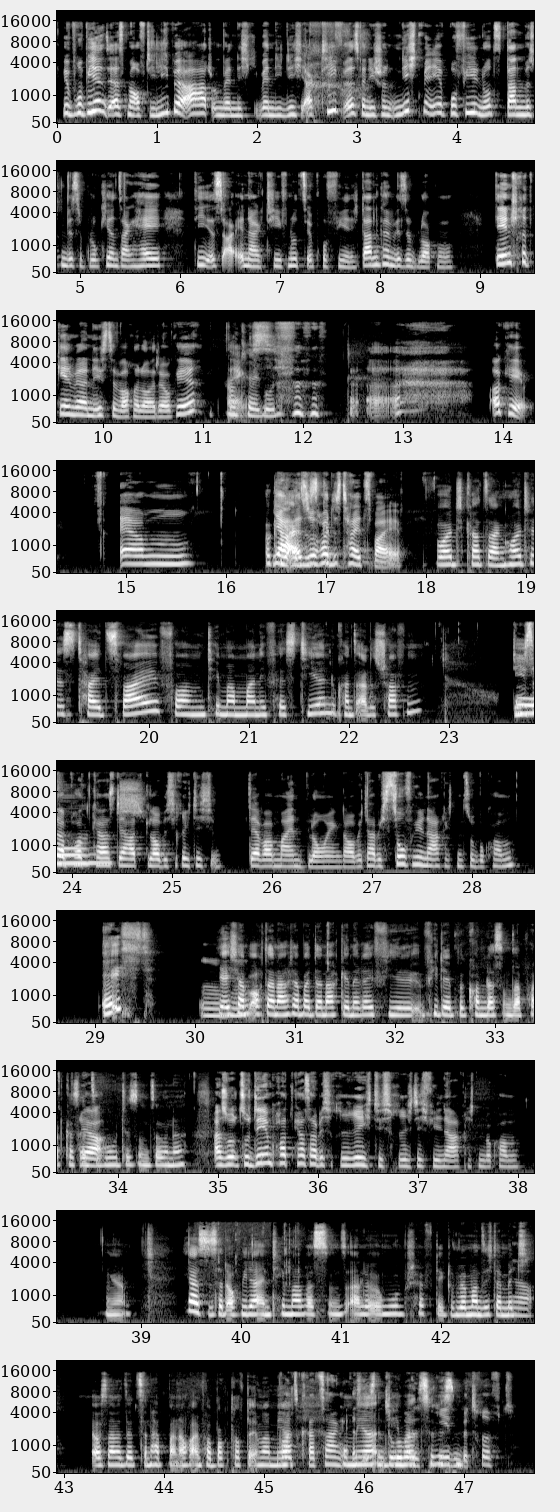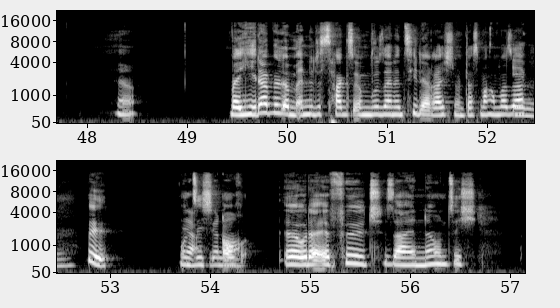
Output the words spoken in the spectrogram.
Wir probieren es erstmal auf die liebe Art und wenn, nicht, wenn die nicht aktiv ist, wenn die schon nicht mehr ihr Profil nutzt, dann müssen wir sie blockieren und sagen, hey, die ist inaktiv, nutzt ihr Profil nicht. Dann können wir sie blocken. Den Schritt gehen wir nächste Woche, Leute, okay? Thanks. Okay, gut. okay. Ähm, okay. Ja, also, also heute ist Teil 2. Wollte ich gerade sagen, heute ist Teil 2 vom Thema Manifestieren. Du kannst alles schaffen. Dieser Und Podcast, der hat, glaube ich, richtig, der war mind-blowing, glaube ich. Da habe ich so viele Nachrichten zu bekommen. Echt? Mhm. Ja, ich habe auch danach, ich habe halt danach generell viel Feedback bekommen, dass unser Podcast halt ja. so gut ist und so, ne? Also zu dem Podcast habe ich richtig, richtig viele Nachrichten bekommen. Ja. Ja, es ist halt auch wieder ein Thema, was uns alle irgendwo beschäftigt. Und wenn man sich damit ja. auseinandersetzt, dann hat man auch einfach Bock drauf, da immer mehr, ich gerade sagen, es ist ein Thema, das jeden betrifft. Ja. Weil jeder will am Ende des Tages irgendwo seine Ziele erreichen und das machen, was Eben. er will. Und ja, sich genau. auch äh, oder erfüllt sein, ne? Und sich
